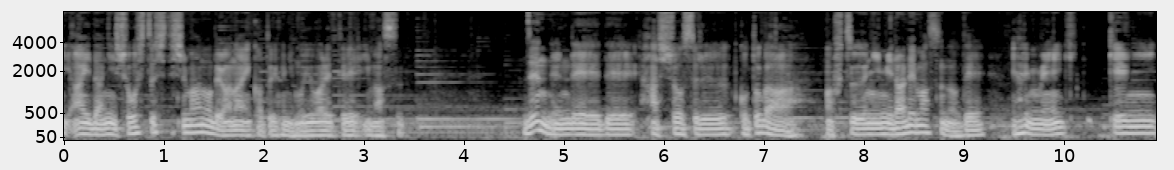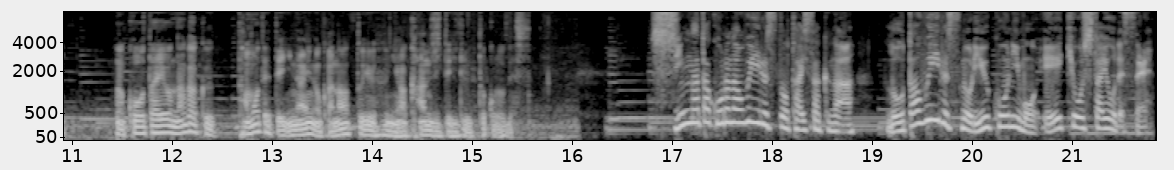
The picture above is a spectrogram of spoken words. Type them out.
い間に消失してしまうのではないかというふうにも言われています。全年齢で発症することが普通に見られますのでやはり免疫系に抗体を長く保てていないのかなというふうには感じているところです。新型コロナウイルスの対策がロタウイルスの流行にも影響したようですね。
